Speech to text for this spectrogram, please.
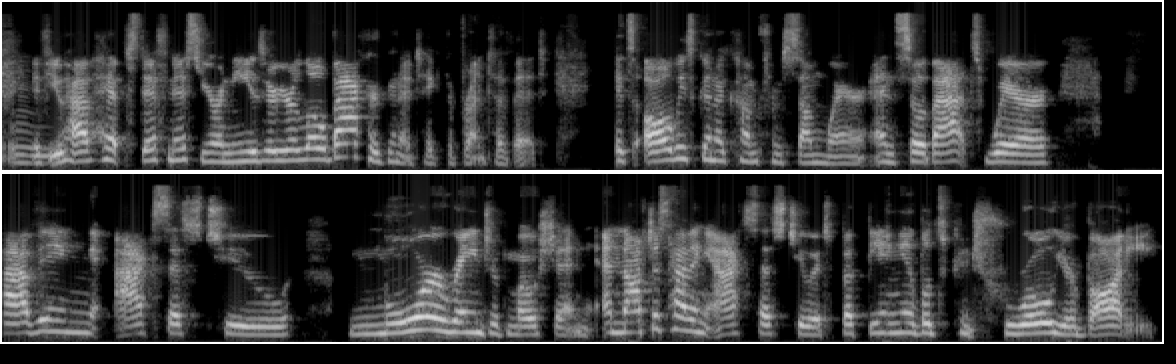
Mm. If you have hip stiffness, your knees or your low back are going to take the brunt of it. It's always going to come from somewhere. And so that's where having access to more range of motion and not just having access to it, but being able to control your body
